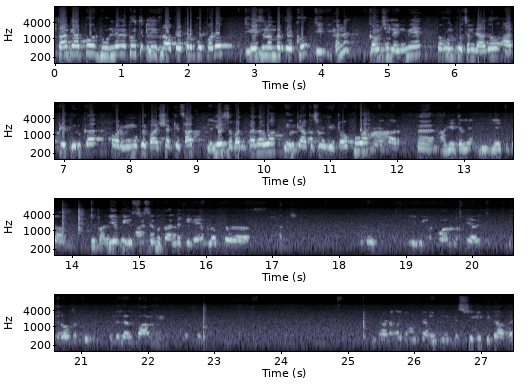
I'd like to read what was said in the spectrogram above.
ताकि आपको ढूँढने में कोई तकलीफ़ ना हो पेपर को पढ़ो पेज नंबर देखो जी, जी। है ना? कौन सी लाइन में है तो उनको समझा दो आपके गुरु का और मुगल बादशाह के साथ ये संबंध पैदा हुआ उनके आपस में ये टॉक हुआ और हाँ, आगे चले ये किताब के बारे ये भी हिस्ट्री से मुताल्लिक ही है हम लोग ये भी अखबार है हिस्ट्री की किताब है।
